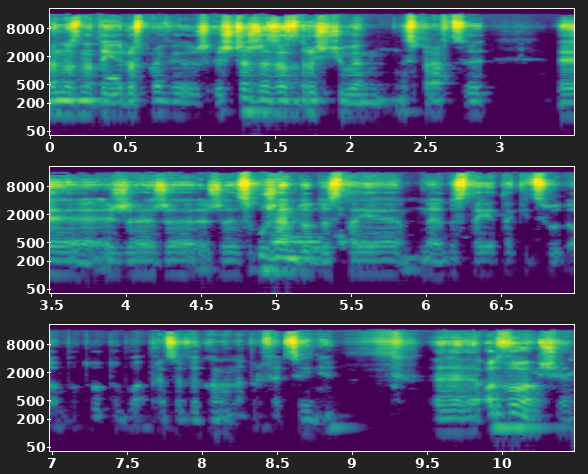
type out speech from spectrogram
będąc na tej rozprawie, szczerze zazdrościłem sprawcy E, że, że, że z urzędu dostaje, dostaje takie cudo, bo to, to była praca wykonana perfekcyjnie. E, odwołał się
